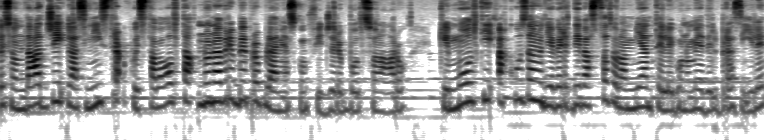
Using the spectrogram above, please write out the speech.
ai sondaggi, la sinistra questa volta non avrebbe problemi a sconfiggere Bolsonaro, che molti accusano di aver devastato l'ambiente e l'economia del Brasile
